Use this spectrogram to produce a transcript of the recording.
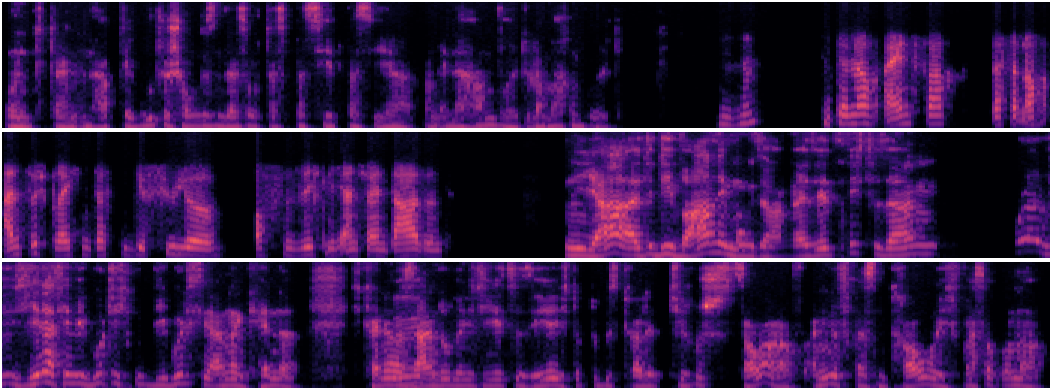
Und dann habt ihr gute Chancen, dass auch das passiert, was ihr am Ende haben wollt oder machen wollt. Mhm. Und dann auch einfach, das dann auch anzusprechen, dass die Gefühle offensichtlich anscheinend da sind. Ja, also die Wahrnehmung sagen. Also jetzt nicht zu sagen, oder je nachdem, wie gut ich, wie gut ich den anderen kenne. Ich kann ja auch mhm. sagen, du, wenn ich dich jetzt so sehe, ich glaube, du bist gerade tierisch sauer, angefressen, traurig, was auch immer.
